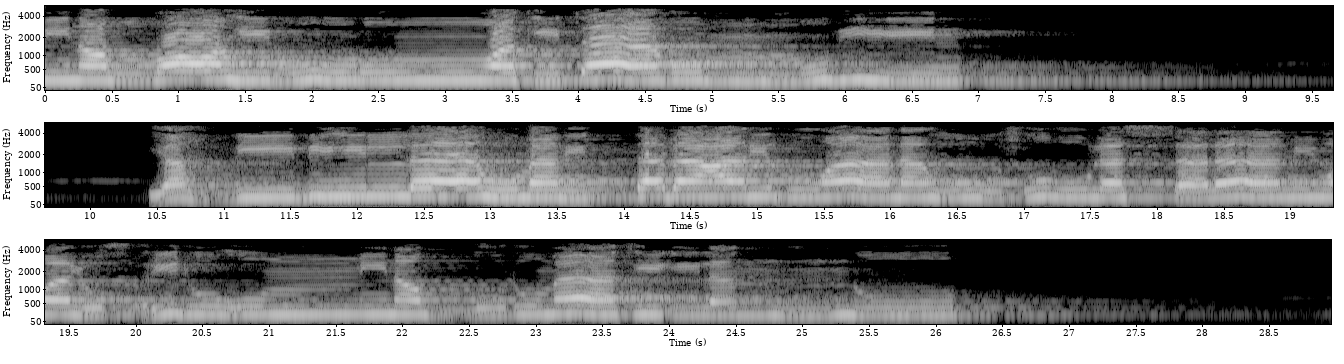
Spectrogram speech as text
من الله نور وكتاب مبين. يهدي به الله من اتبع رضوانه سبل السلام ويخرجهم من الظلمات إلى النور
